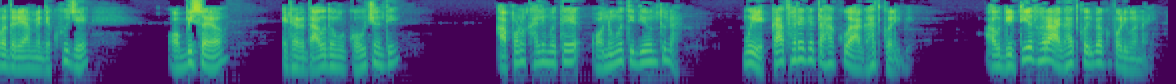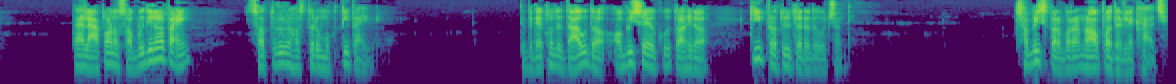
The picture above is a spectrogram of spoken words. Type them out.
ପଦରେ ଆମେ ଦେଖୁ ଯେ ଅବିଷୟ ଏଠାରେ ଦାଉଦଙ୍କୁ କହୁଛନ୍ତି ଆପଣ ଖାଲି ମୋତେ ଅନୁମତି ଦିଅନ୍ତୁ ନା ମୁଁ ଏକାଥରକେ ତାହାକୁ ଆଘାତ କରିବି। ଆଉ ଦ୍ୱିତୀୟ ଥର ଆଘାତ କରିବାକୁ ପଡ଼ିବ ନାହିଁ। ତାହେଲେ ଆପଣ ସବୁଦିନ ପାଇଁ ଶତ୍ରୁର ହସ୍ତରୁ ମୁକ୍ତି ପାଇବେ ତେବେ ଦେଖନ୍ତୁ ଦାଉଦ ଅବିଷୟକୁ ତହିଁର କି ପ୍ରତ୍ୟୁତ୍ତର ଦେଉଛନ୍ତି। ଛବିଶ ପର୍ବର ନଅ ପଦରେ ଲେଖା ଅଛି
